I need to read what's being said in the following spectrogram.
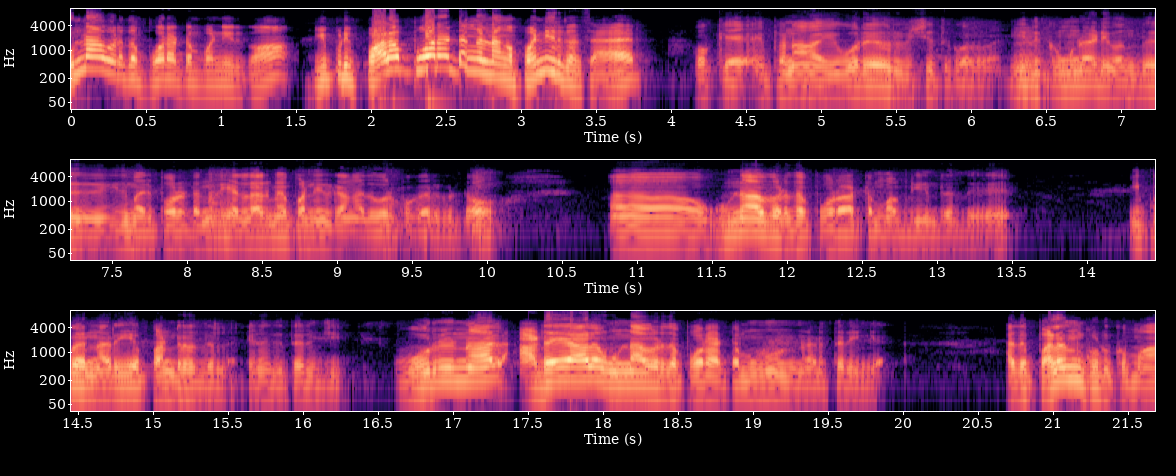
உண்ணாவிரத போராட்டம் பண்ணியிருக்கோம். இப்படி பல போராட்டங்கள் நாங்கள் பண்ணியிருக்கோம் சார். ஓகே இப்போ நான் ஒரே ஒரு விஷயத்துக்கு வருவேன். இதுக்கு முன்னாடி வந்து இது மாதிரி போராட்டங்கள் எல்லாருமே பண்ணியிருக்காங்க. அது ஒரு பக்கம் இருக்கட்டும். உண்ணாவிரத போராட்டம் அப்படின்றது இப்போ நிறைய பண்ணுறதில்ல எனக்கு தெரிஞ்சு. ஒரு நாள் அடையாள உண்ணாவிரத போராட்டம்னு ஒன்று நடத்துகிறீங்க அது பலன் கொடுக்குமா?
